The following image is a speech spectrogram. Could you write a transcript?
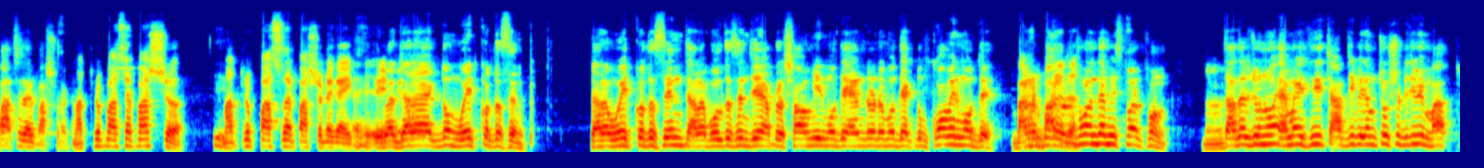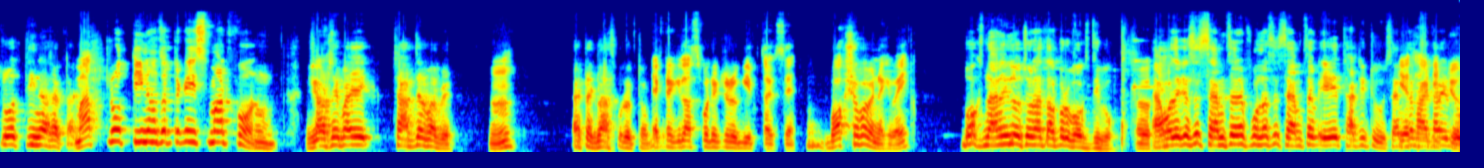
পাঁচ হাজার পাঁচশো টাকা। মাত্র পাঁচ হাজার পাঁচশো। মাত্র পাঁচ হাজার পাঁচশো টাকায় এবার যারা একদম ওয়েট করতেছেন যারা ওয়েট করতেছেন যারা বলতেছেন যে আপনার শাওমির মধ্যে অ্যান্ড্রয়েডের মধ্যে একদম কমের মধ্যে বাটন। ফোন দাম স্মার্টফোন তাদের জন্য এমআই থ্রি চার জিবি র্যাম চৌষট্টি জিবি মাত্র তিন হাজার টাকা। মাত্র তিন হাজার টাকা স্মার্টফোন। সাথে ভাই চার্জার পাবে। একটা গ্লাস প্রোডাক্ট একটা গ্লাস প্রোটেক্টরও গিফট থাকছে। বক্সও পাবে নাকি ভাই? বক্স না নিলেও চলে তারপর বক্স দিব। আমাদের কাছে স্যামসাং এর ফোন আছে Samsung A thirty two Samsung A32 thirty two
